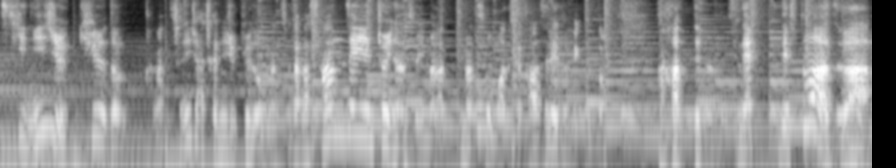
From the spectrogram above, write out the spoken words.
月29ドルかな ?28 か29ドルなんですよ。だから3000円ちょいなんですよ、今今の相場で、為替レートでいくと。かかってるんですね。で、ストアーズは、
